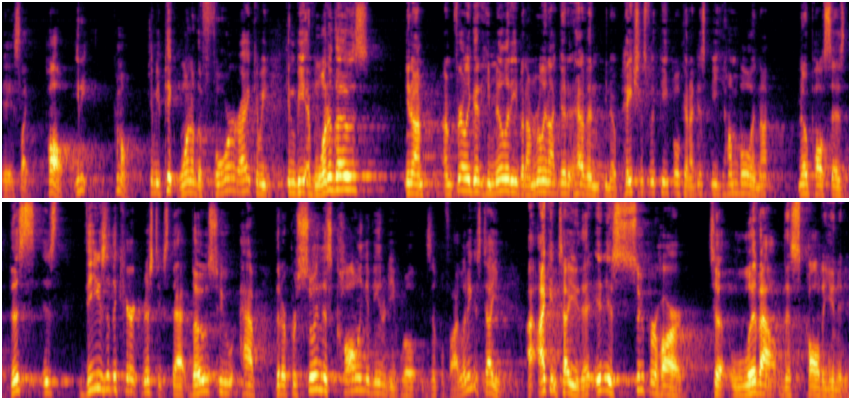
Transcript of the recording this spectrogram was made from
It's like, Paul, you need, come on. Can we pick one of the four, right? Can we, can we have one of those? You know, I'm, I'm fairly good at humility, but I'm really not good at having, you know, patience with people. Can I just be humble and not? No, Paul says, this is, these are the characteristics that those who have that are pursuing this calling of unity will exemplify. Let me just tell you, I, I can tell you that it is super hard to live out this call to unity.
